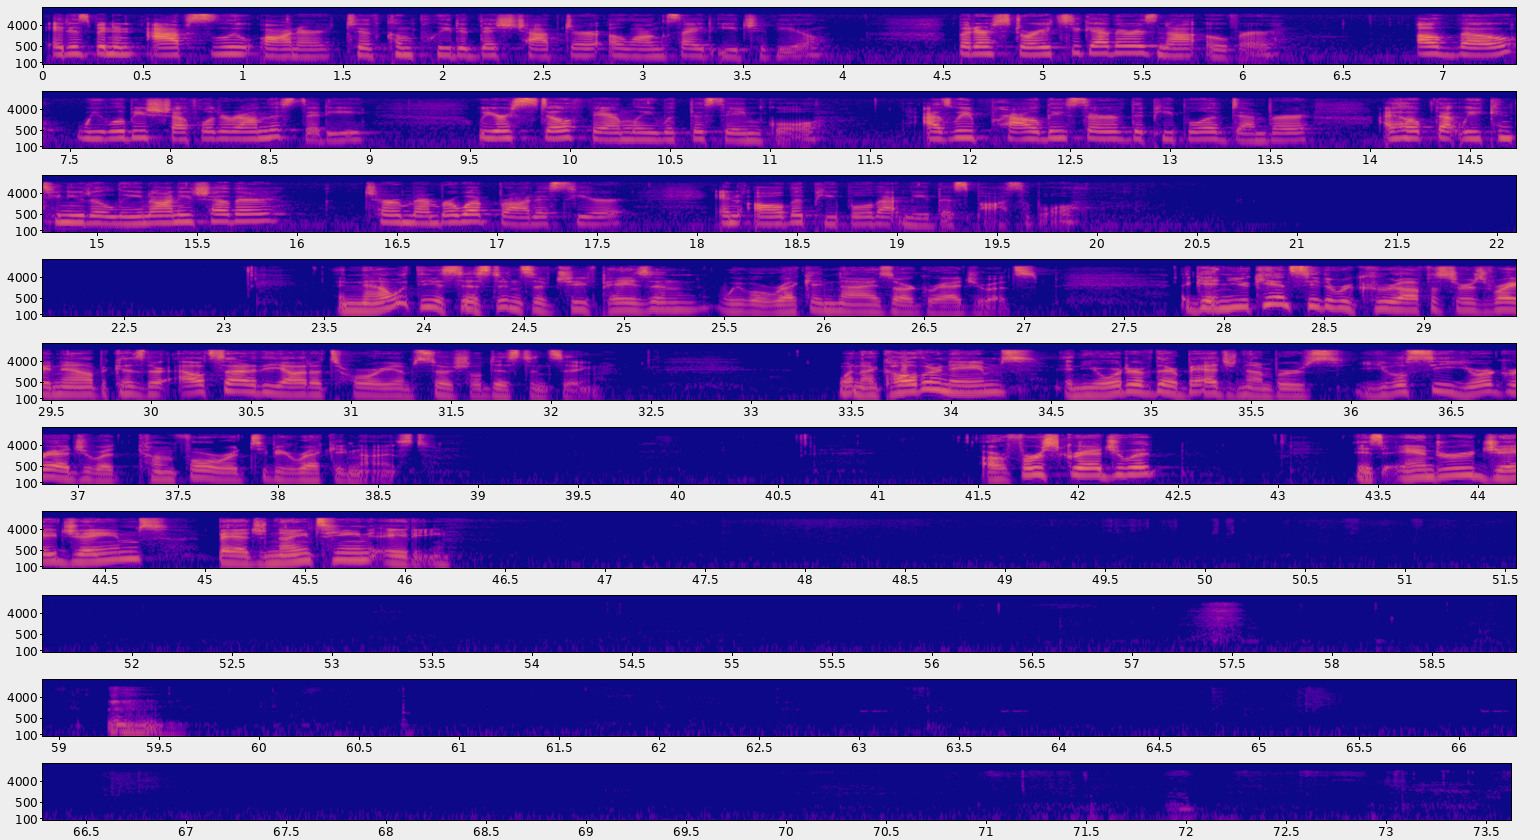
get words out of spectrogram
It has been an absolute honor to have completed this chapter alongside each of you. But our story together is not over. Although we will be shuffled around the city, we are still family with the same goal. As we proudly serve the people of Denver, I hope that we continue to lean on each other, to remember what brought us here, and all the people that made this possible. And now, with the assistance of Chief Pazen, we will recognize our graduates. Again, you can't see the recruit officers right now because they're outside of the auditorium social distancing. When I call their names in the order of their badge numbers, you will see your graduate come forward to be recognized. Our first graduate is Andrew J. James, badge 1980.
